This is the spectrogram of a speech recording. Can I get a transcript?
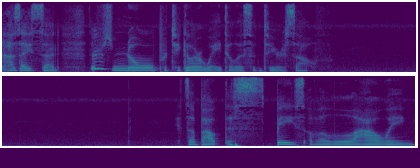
as I said, there's no particular way to listen to yourself. It's about the space of allowing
